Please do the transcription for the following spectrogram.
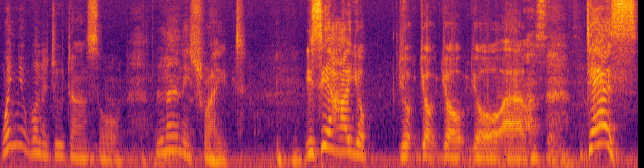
when you want to do dancehall, learn it right. You see how your your your your your um, Accent. yes.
